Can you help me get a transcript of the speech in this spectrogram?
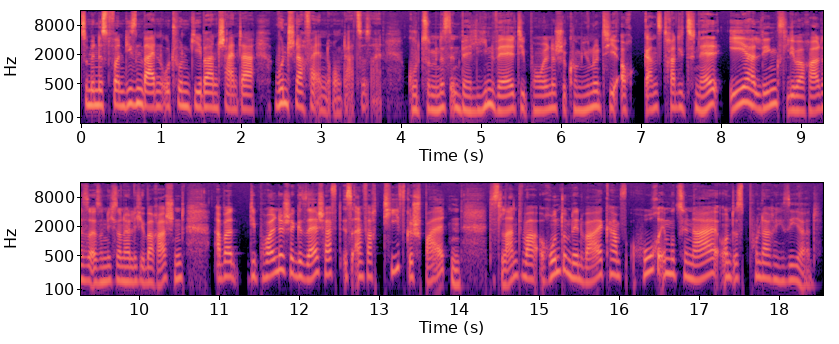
Zumindest von diesen beiden O-Tongebern scheint da Wunsch nach Veränderung da zu sein. Gut, zumindest in Berlin wählt die polnische Community auch ganz traditionell eher linksliberal. Das ist also nicht sonderlich überraschend. Aber die polnische Gesellschaft ist einfach tief gespalten. Das Land war rund um den Wahlkampf hoch emotional und ist polarisiert.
